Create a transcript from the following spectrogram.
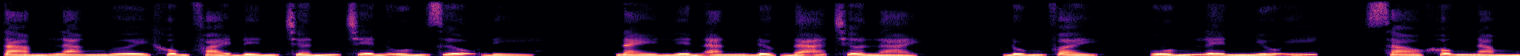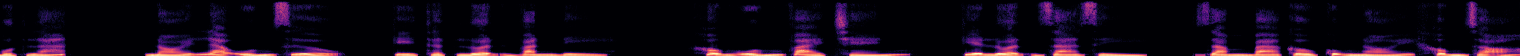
tam lang ngươi không phải đến chấn trên uống rượu đi. Này liền ăn được đã trở lại. Đúng vậy, uống lên nhiều ít, sao không nằm một lát? Nói là uống rượu, kỳ thật luận văn đi. Không uống vài chén, kia luận ra gì, giam ba câu cũng nói không rõ.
